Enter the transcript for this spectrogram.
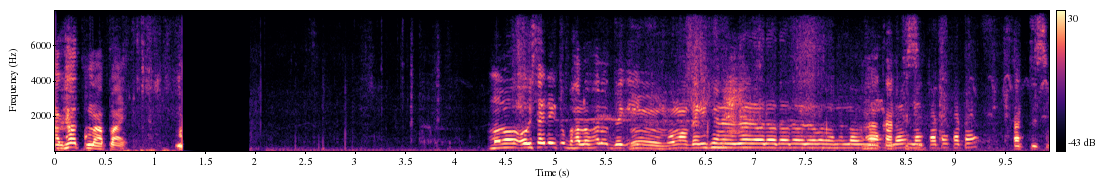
আঘাত না পায়। মামা ওই সাইডে একটু ভালো ভালো দেখি। মামা কাটো কাটো। কাটতেছি।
